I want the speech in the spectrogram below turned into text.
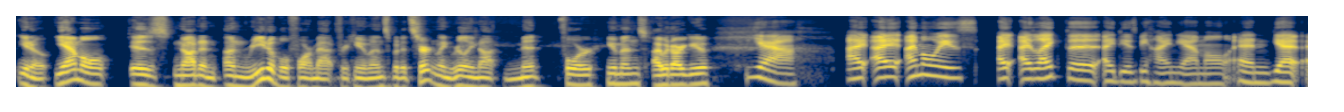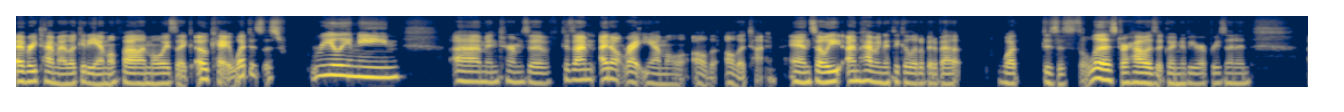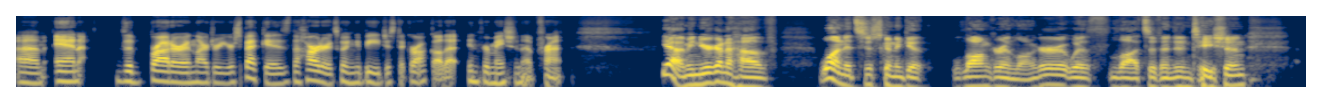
you know, YAML is not an unreadable format for humans, but it's certainly really not meant for humans. I would argue. Yeah. I, I I'm always I, I like the ideas behind YAML and yet every time I look at a YAML file I'm always like, okay, what does this really mean? Um, in terms of because I'm I don't write YAML all the all the time. And so I- I'm having to think a little bit about what is this a list or how is it going to be represented? Um, and the broader and larger your spec is, the harder it's going to be just to grok all that information up front. Yeah, I mean, you're gonna have one. It's just gonna get longer and longer with lots of indentation,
